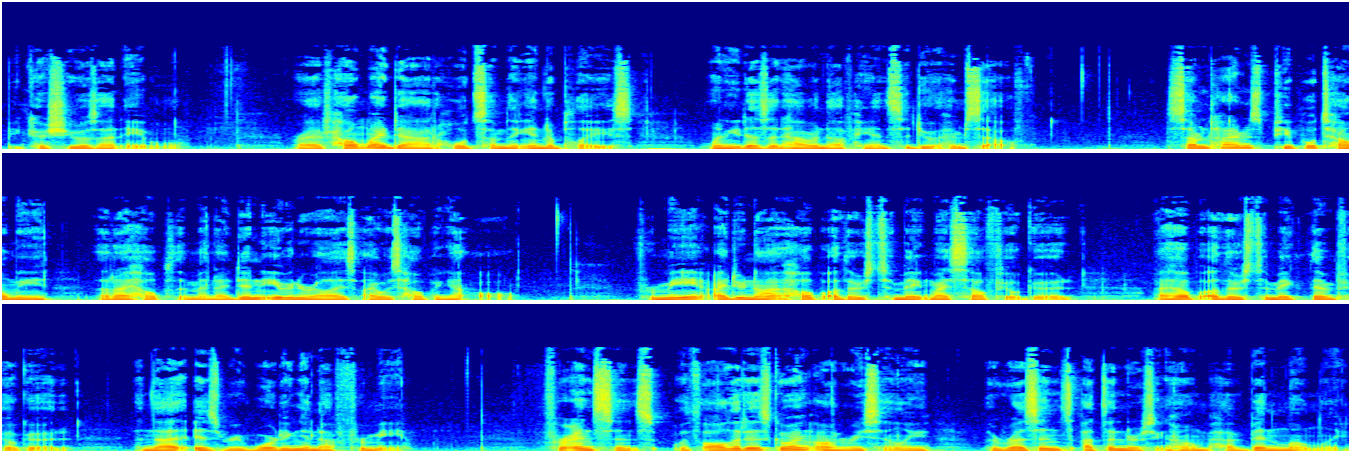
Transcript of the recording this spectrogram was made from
because she was unable. Or I've helped my dad hold something into place when he doesn't have enough hands to do it himself. Sometimes people tell me that I help them and I didn't even realize I was helping at all. For me, I do not help others to make myself feel good. I help others to make them feel good, and that is rewarding enough for me. For instance, with all that is going on recently, the residents at the nursing home have been lonely.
